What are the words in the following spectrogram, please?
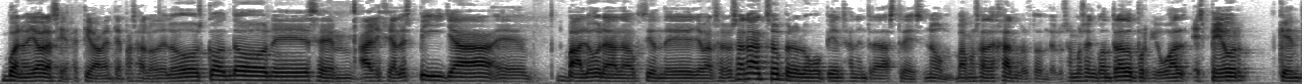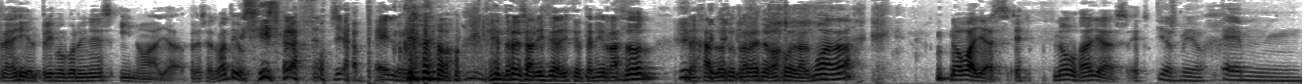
Bueno, y ahora sí, efectivamente pasa lo de los condones, eh, Alicia les pilla, eh, valora la opción de llevárselos a Nacho, pero luego piensan entre las tres, no, vamos a dejarlos donde los hemos encontrado porque igual es peor que entre ahí el primo con Inés y no haya preservativo. Sí, se la folle a pelo. Claro. Entonces Alicia dice, tenéis razón, dejadlos otra vez debajo de la almohada. No vaya a ser, no vaya a ser. Dios mío. Em,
